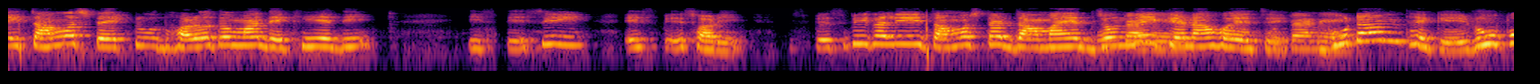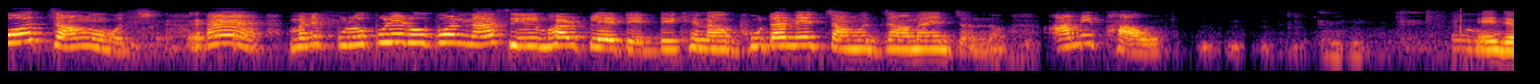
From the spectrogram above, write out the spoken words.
এই চামচটা একটু ধরো তো মা দেখিয়ে দিই স্পেসি সরি স্পেসিফিক্যালি এই চামচটা জামাইয়ের জন্যই কেনা হয়েছে। ভুটান। থেকে রূপোর চামচ। হ্যাঁ মানে পুরোপুরি রূপোর না সিলভার প্লেটের দেখে নাও ভুটানের চামচ জামাইয়ের জন্য। আমি ফাও। এই যে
